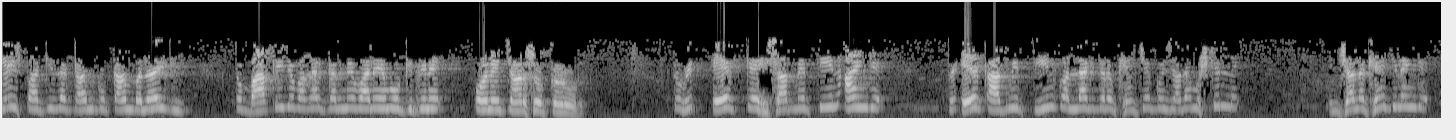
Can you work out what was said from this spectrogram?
یہ اس پاکیزہ کام کو کام بنائے گی، تو باقی جو بغیر کلمے والے ہیں، وہ کتنے؟ پونے چار سو کروڑ۔ تو پھر ایک کے حساب میں تین آئیں گے۔ تو ایک آدمی تین کو اللہ کی طرف کھینچے کوئی زیادہ مشکل نہیں۔ انشاءاللہ کھینچ لیں گے۔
